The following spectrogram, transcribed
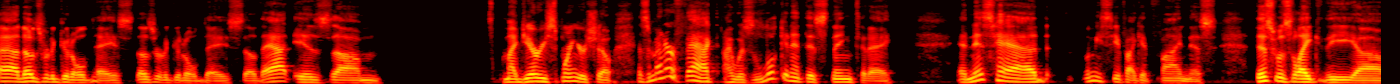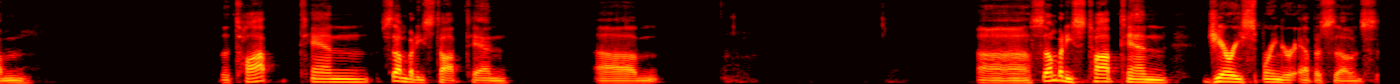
uh those were the good old days. Those were the good old days. So that is um my Jerry Springer show. As a matter of fact, I was looking at this thing today, and this had let me see if I could find this. This was like the um the top 10, somebody's top 10 um uh somebody's top 10 Jerry Springer episodes.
